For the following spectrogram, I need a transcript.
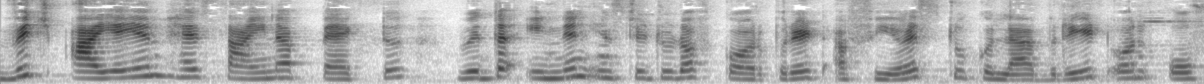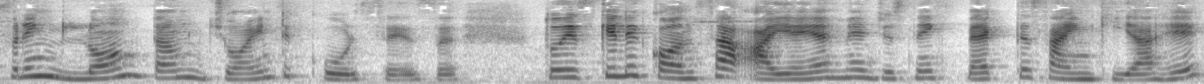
Which IIM has signed a pact with the Indian Institute of Corporate Affairs to collaborate on offering long-term joint courses. तो इसके लिए कौन सा आईआईएम है जिसने एक पैक्ट साइन किया है?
